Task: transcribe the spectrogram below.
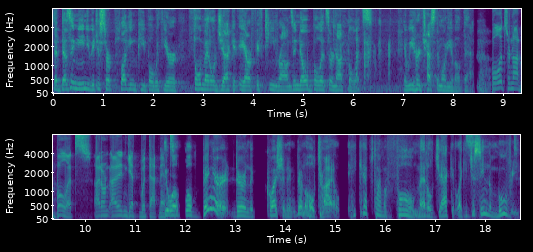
That doesn't mean you get to start plugging people with your full metal jacket AR 15 rounds and no bullets are not bullets. and we heard testimony about that. Bullets are not bullets. I don't. I didn't get what that meant. Well, well, Binger during the questioning, during the whole trial, he kept talking about full metal jacket, like he'd just seen the movie,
